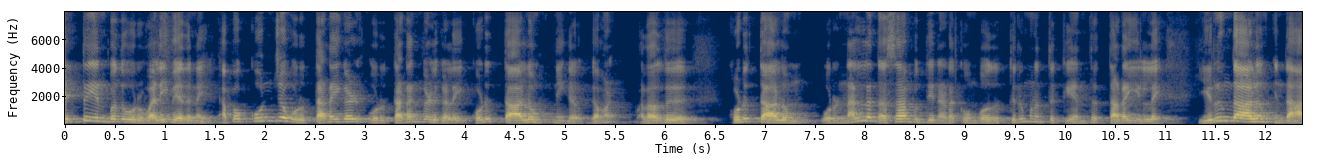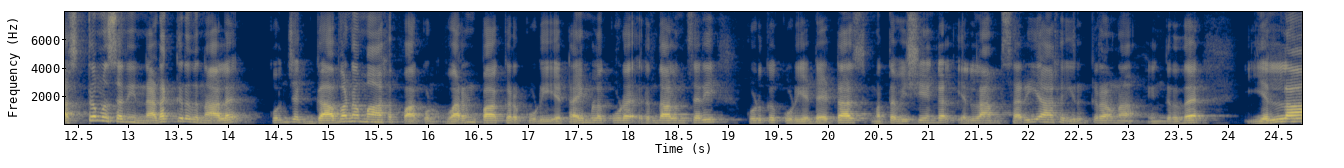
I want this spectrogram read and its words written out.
எட்டு என்பது ஒரு வழி வேதனை அப்போ கொஞ்சம் ஒரு தடைகள் ஒரு தடங்கல்களை கொடுத்தாலும் நீங்கள் கவன் அதாவது கொடுத்தாலும் ஒரு நல்ல தசாபுத்தி நடக்கும்போது திருமணத்துக்கு எந்த தடை இல்லை. இருந்தாலும் இந்த அஷ்டம சனி நடக்கிறதுனால கொஞ்சம் கவனமாக பார்க்கணும். வரன் பார்க்கறக்கூடிய டைமில் கூட இருந்தாலும் சரி கொடுக்கக்கூடிய டேட்டாஸ் மற்ற விஷயங்கள் எல்லாம் சரியாக இருக்கிறவனாங்கிறத எல்லா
